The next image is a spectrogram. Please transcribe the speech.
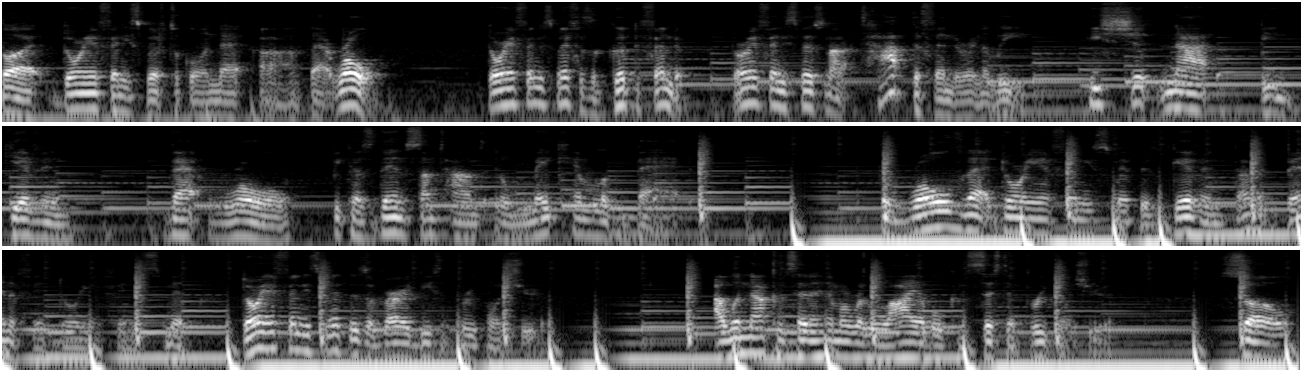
But Dorian Finney-Smith took on that uh, that role. Dorian Finney-Smith is a good defender. Dorian Finney-Smith's not a top defender in the league. He should not be given that role because then sometimes it'll make him look bad. The role that Dorian Finney-Smith is given doesn't benefit Dorian Finney-Smith. Dorian Finney-Smith is a very decent three-point shooter. I would not consider him a reliable, consistent three-point shooter. So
